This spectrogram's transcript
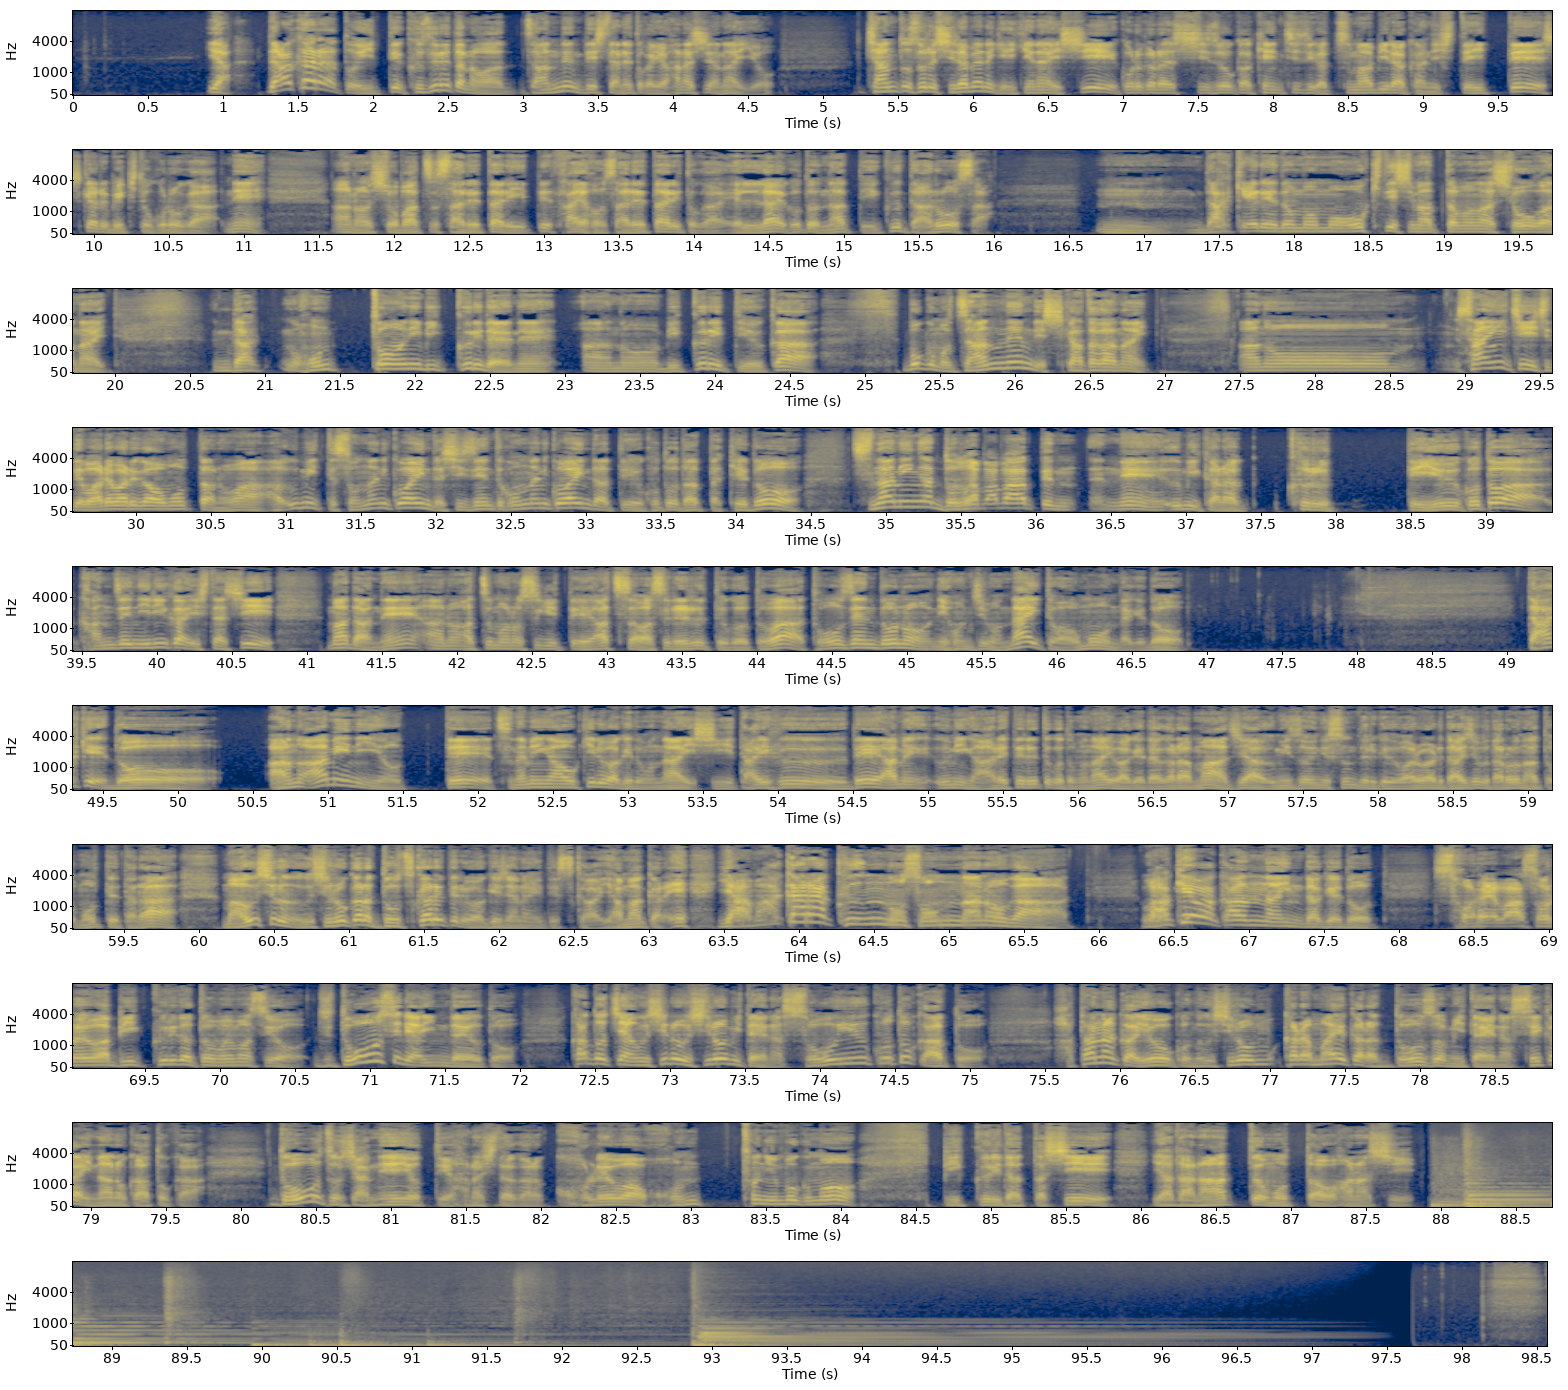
いや、だからといって崩れたのは残念でしたねとかいう話じゃないよ。ちゃんとそれ調べなきゃいけないし、これから静岡県知事がつまびらかにしていって、叱るべきところがね、あの、処罰されたり、で、逮捕されたりとか、えらいことになっていくだろうさ。うん。だけれどももう起きてしまったものはしょうがない。だ、本当にびっくりだよね。あの、びっくりっていうか、僕も残念で仕方がない。あのー、311で我々が思ったのは、あ、海ってそんなに怖いんだ、自然ってこんなに怖いんだっていうことだったけど、津波がドバババってね、海から来るっていうことは完全に理解したし、まだね、あの、厚物すぎて暑さ忘れるってことは、当然どの日本人もないとは思うんだけど、だけど、あの雨によって津波が起きるわけでもないし、台風で雨、海が荒れてるってこともないわけだから、まあじゃあ海沿いに住んでるけど我々大丈夫だろうなと思ってたら、まあ後ろの後ろからどつかれてるわけじゃないですか。山から。え、山から来んの？そんなのが。わけわかんないんだけど、それはそれはびっくりだと思いますよ。じゃ、どうすりゃいいんだよと。加トちゃん後ろ後ろみたいな、そういうことかと。畑中陽子の後ろから前からどうぞみたいな世界なのかとか、どうぞじゃねえよっていう話だから、これは本当に僕もびっくりだったし、嫌だなって思ったお話。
